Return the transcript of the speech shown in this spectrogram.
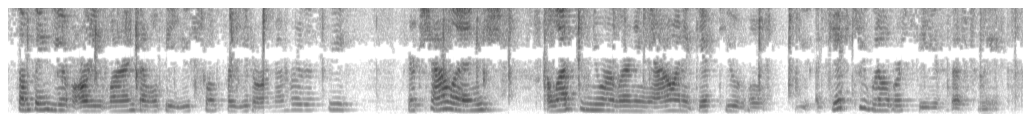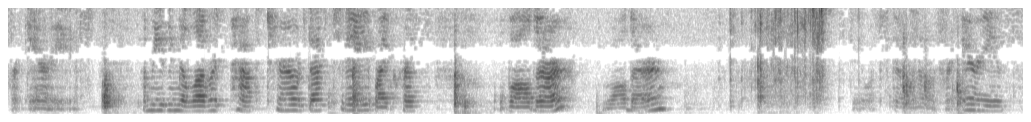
Something you have already learned that will be useful for you to remember this week. Your challenge, a lesson you are learning now, and a gift you will a gift you will receive this week for Aries. I'm using the Lover's Path Tarot deck today by Kris Waldherr. Waldherr. Let's see what's going on for Aries.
